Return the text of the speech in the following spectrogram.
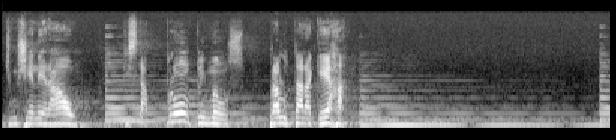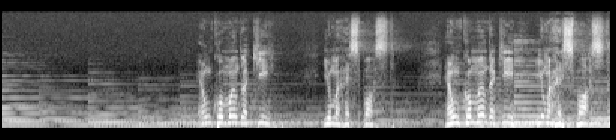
de um general que está pronto, irmãos, para lutar a guerra. É um comando aqui e uma resposta. É um comando aqui e uma resposta.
